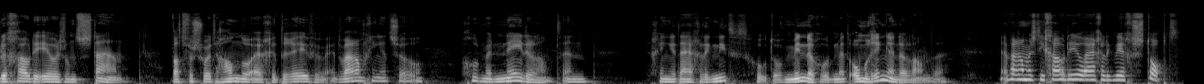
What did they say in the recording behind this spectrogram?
de Gouden Eeuw is ontstaan? Wat voor soort handel er gedreven werd? Waarom ging het zo goed met Nederland? En ging het eigenlijk niet goed of minder goed met omringende landen? En waarom is die Gouden Eeuw eigenlijk weer gestopt?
